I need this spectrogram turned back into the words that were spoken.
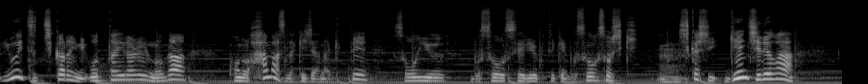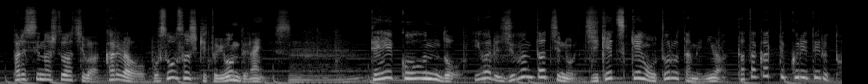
唯一力に訴えられるのがこのハマスだけじゃなくてそういう武装勢力的な武装組織、うん、しかし現地ではパレスチナの人たちは彼らを武装組織と呼んでないんです。抵抗運動いわゆる自分たちの自決権を取るためには戦ってくれてると。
